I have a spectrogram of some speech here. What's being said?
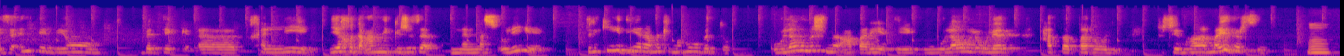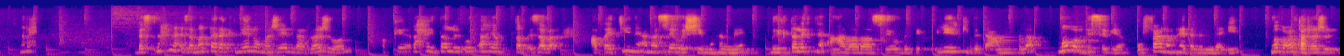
إذا أنت اليوم بدك آه، تخليه ياخذ عنك جزء من المسؤولية اتركيه يديرها مثل ما هو بده. ولو مش على طريقتك ولو الاولاد حتى اضطروا شي نهار ما يدرسوا. مم. بس نحن إذا ما تركنا له مجال للرجل أوكي؟ رح يضل يقول أه طب إذا أعطيتيني أنا أسوي شيء مهمه بدك تضلك تنقع على راسي وبدك تقولي لي كيف بدي أعملها ما بدي أسويها. وفعلا هذا اللي بنلاقيه. ما بعد الرجل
